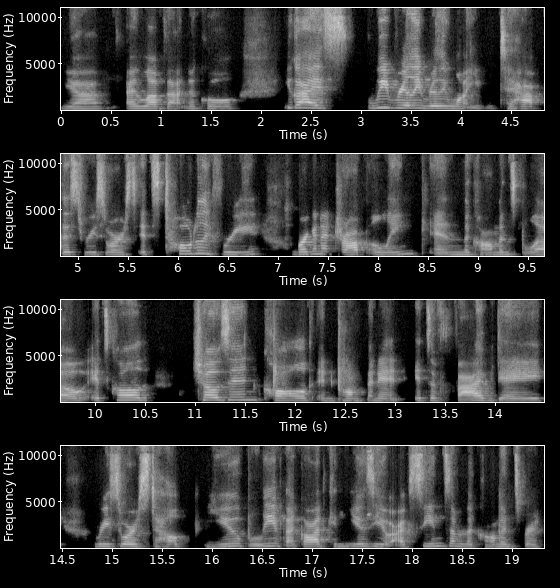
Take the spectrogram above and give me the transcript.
Yeah, I love that, Nicole. You guys, we really, really want you to have this resource. It's totally free. We're mm-hmm. going to drop a link in the comments below. It's called Chosen, Called, and Confident. It's a five day resource to help you believe that God can use you. I've seen some of the comments where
